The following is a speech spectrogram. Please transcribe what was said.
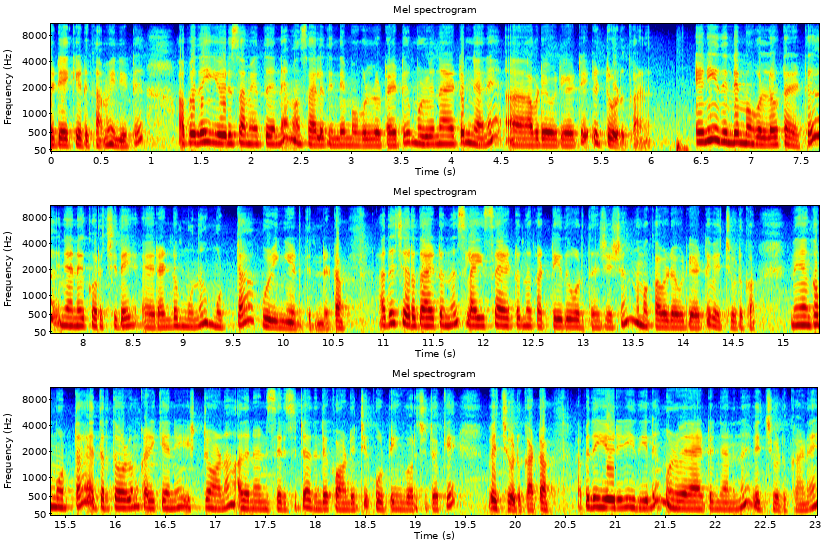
റെഡിയാക്കി എടുക്കാൻ വേണ്ടിയിട്ട്. അപ്പോൾ ഇത് ഈ ഒരു സമയത്ത് തന്നെ മസാല ഇതിന്റെ മുകളിലോട്ടായിട്ട് മുഴുവനായിട്ടും ഞാൻ അവിടെ ഇവിടെയായിട്ട് ഇട്ട് കൊടുക്കുകയാണ് ഇനി ഇതിന്റെ മുകളിലോട്ടായിട്ട് ഞാൻ കുറച്ചിതേ രണ്ട് മൂന്ന് മുട്ട പുഴുങ്ങിയെടുത്തിട്ടുണ്ട് കേട്ടോ അത് ചെറുതായിട്ടൊന്ന് സ്ലൈസ് ആയിട്ടൊന്ന് കട്ട് ചെയ്ത് കൊടുത്തതിന് ശേഷം നമുക്ക് അവിടെ എവിടെയായിട്ട് വെച്ച് കൊടുക്കാം. നിങ്ങൾക്ക് മുട്ട എത്രത്തോളം കഴിക്കാൻ ഇഷ്ടമാണ് അതിനനുസരിച്ചിട്ട് അതിന്റെ ക്വാണ്ടിറ്റി കൂട്ടിയും കുറച്ചിട്ടൊക്കെ വെച്ച് കൊടുക്കാം കേട്ടോ അപ്പോൾ ഇത് ഈ ഒരു രീതിയിൽ മുഴുവനായിട്ടും ഞാനൊന്ന് വെച്ച് കൊടുക്കുകയാണേ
